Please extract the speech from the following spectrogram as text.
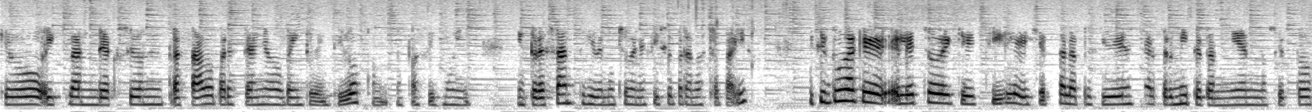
Quedó el plan de acción trazado para este año 2022 con énfasis muy interesantes y de mucho beneficio para nuestro país. Y sin duda que el hecho de que Chile ejerza la presidencia permite también, ¿no es cierto?,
